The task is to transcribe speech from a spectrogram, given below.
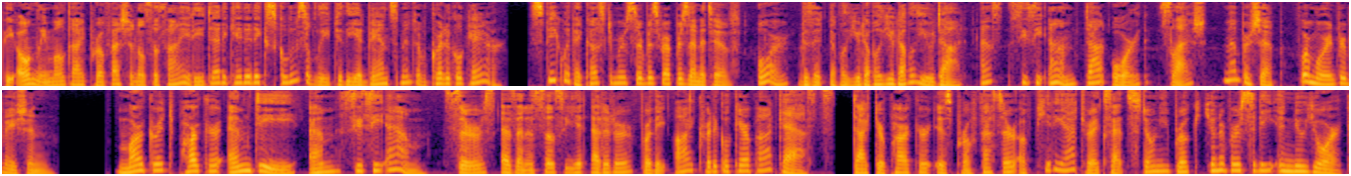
the only multi-professional society dedicated exclusively to the advancement of critical care. Speak with a customer service representative or visit www.sccm.org/membership for more information. Margaret Parker MD, MCCM, serves as an associate editor for the iCritical Care podcasts. Dr. Parker is professor of pediatrics at Stony Brook University in New York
